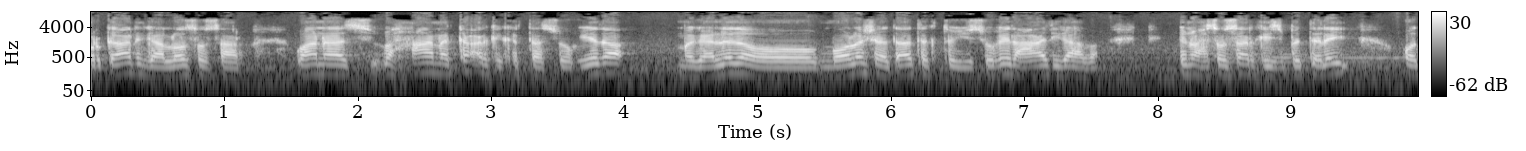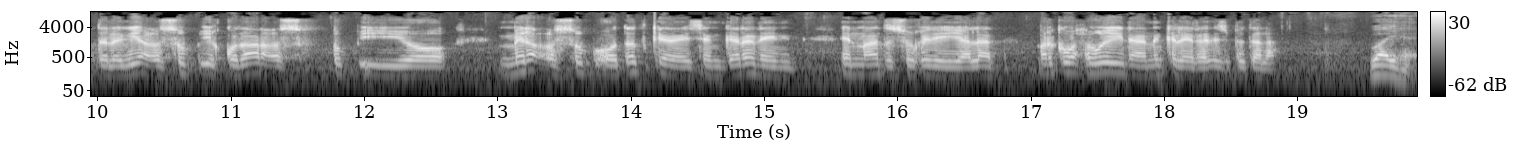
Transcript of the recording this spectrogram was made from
organiga loo soo saaro. Waana waxaana ka arki kartaa suuqyada magaalada oo moolasha haddaad tagto iyo suuqyada caadiga ahba in wax soo saarka isbedelay oo dalagyo cusub iyo qudaar cusub iyo miro cusub oo dadkeena aysan garanaynin in maanta suuqyada ay yaalaan. Marka wax weynaa ninka la yidhahda isbedela waayahay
